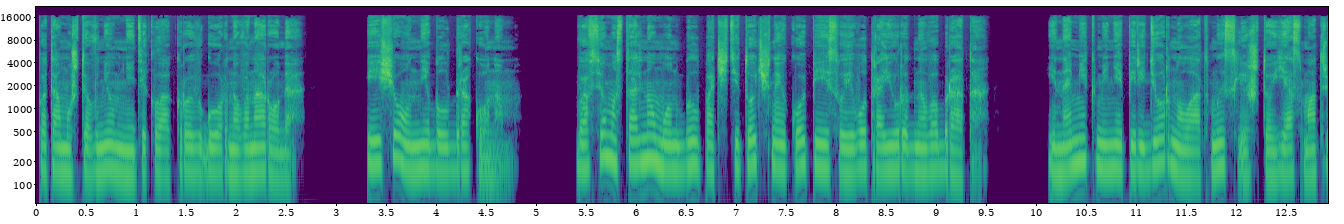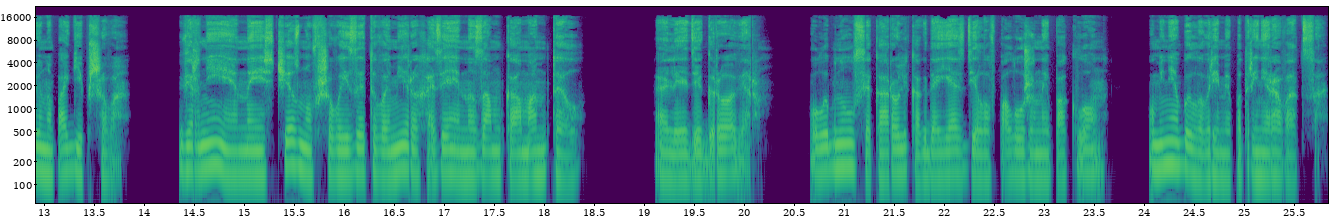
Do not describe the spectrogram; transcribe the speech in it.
потому что в нем не текла кровь горного народа. И еще он не был драконом. Во всем остальном он был почти точной копией своего троюродного брата — и на миг меня передёрнуло от мысли, что я смотрю на погибшего. Вернее, на исчезнувшего из этого мира хозяина замка Амантел. А леди Гровер. Улыбнулся король, когда я, сделав положенный поклон, у меня было время потренироваться.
